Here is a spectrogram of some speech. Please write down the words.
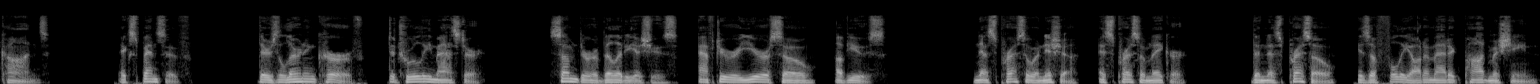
Cons. Expensive. There's a learning curve to truly master. Some durability issues after a year or so of use. Nespresso Inissia, espresso maker. The Nespresso is a fully automatic pod machine,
